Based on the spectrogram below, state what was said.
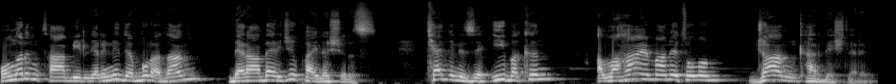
Onların tabirlerini de buradan beraberce paylaşırız. Kendinize iyi bakın. Allah'a emanet olun can kardeşlerim.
